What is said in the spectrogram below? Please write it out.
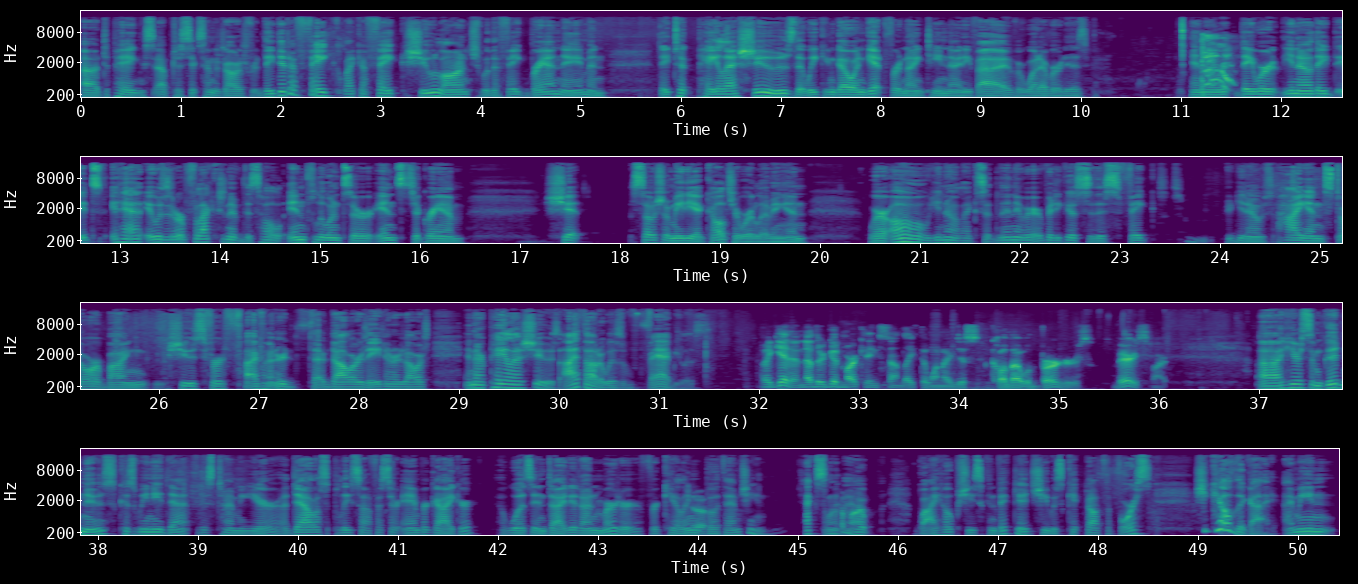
Uh, to paying up to six hundred dollars for. They did a fake, like a fake shoe launch with a fake brand name and they took Payless shoes that we can go and get for 19.95 or whatever it is. And they were, they were, you know, they it's it had it was a reflection of this whole influencer Instagram shit social media culture we're living in where oh you know like so then everybody goes to this fake you know high end store buying shoes for five hundred dollars eight hundred dollars and they're payless shoes i thought it was fabulous again another good marketing stunt like the one i just called out with burgers very smart. Uh, here's some good news because we need that this time of year. A Dallas police officer, Amber Geiger, was indicted on murder for killing oh. Botham Jean. Excellent. Come I hope. Well, I hope she's convicted. She was kicked off the force. She killed the guy. I mean,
